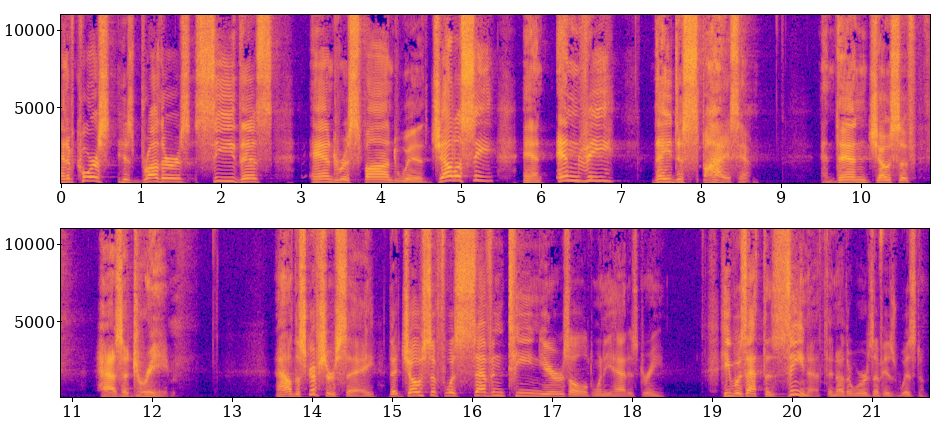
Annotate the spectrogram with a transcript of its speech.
And of course, his brothers see this and respond with jealousy and envy. They despise him. And then Joseph has a dream. Now, the scriptures say that Joseph was 17 years old when he had his dream. He was at the zenith, in other words, of his wisdom.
